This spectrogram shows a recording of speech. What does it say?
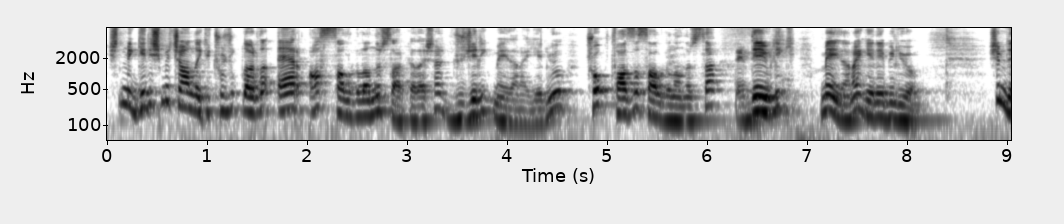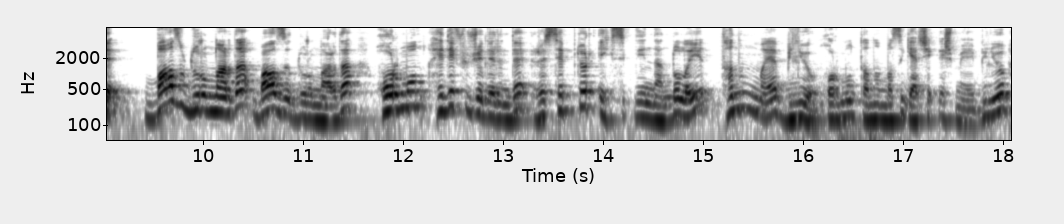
Şimdi gelişme çağındaki çocuklarda eğer az salgılanırsa arkadaşlar cücelik meydana geliyor. Çok fazla salgılanırsa devlik meydana gelebiliyor. Şimdi bazı durumlarda bazı durumlarda hormon hedef hücrelerinde reseptör eksikliğinden dolayı tanınmayabiliyor. Hormon tanınması gerçekleşmeyebiliyor.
